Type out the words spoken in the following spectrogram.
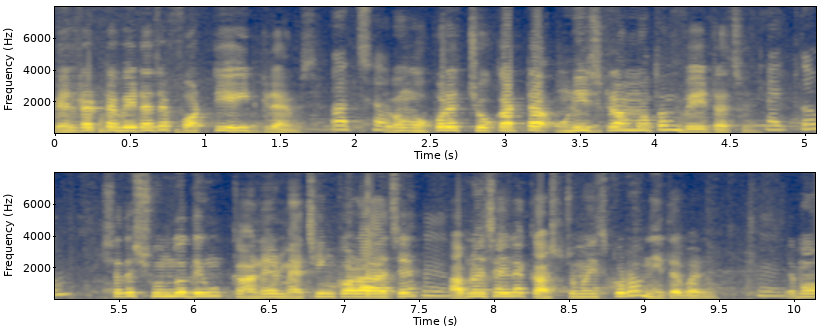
বেল্ট হারটা ওয়েট আছে ফর্টি এইট গ্রামস এবং ওপরের চোকারটা উনিশ গ্রাম মতন ওয়েট আছে। একদম। সাথে সুন্দর দেখুন কানের ম্যাচিং করা আছে। আপনারা চাইলে কাস্টমাইজ করেও নিতে পারেন। এবং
